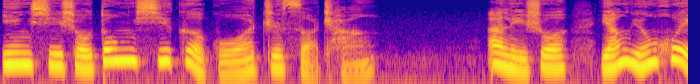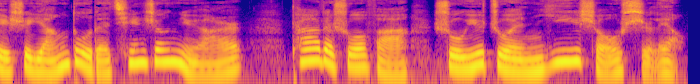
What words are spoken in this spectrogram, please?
应吸收东西各国之所长。按理说，杨云慧是杨度的亲生女儿，她的说法属于准一手史料，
